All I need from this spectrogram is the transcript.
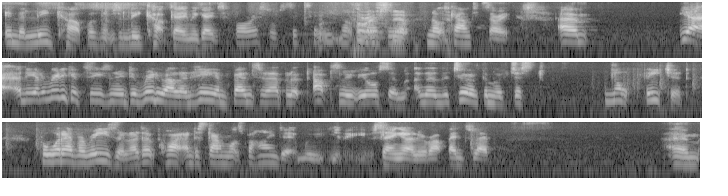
in the League Cup wasn't it? It was a League Cup game against Forest or City, not Forest, yeah. not, yeah. County. Sorry. Um, yeah, and he had a really good season. He did really well, and he and Bentaleb looked absolutely awesome. And then the two of them have just not featured for whatever reason. I don't quite understand what's behind it. And we, you know, you were saying earlier about Bentaleb um,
